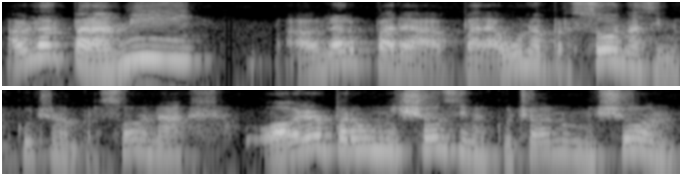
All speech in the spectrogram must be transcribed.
Hablar para mí, hablar para, para una persona si me escucha una persona, o hablar para un millón si me escuchaban un millón.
